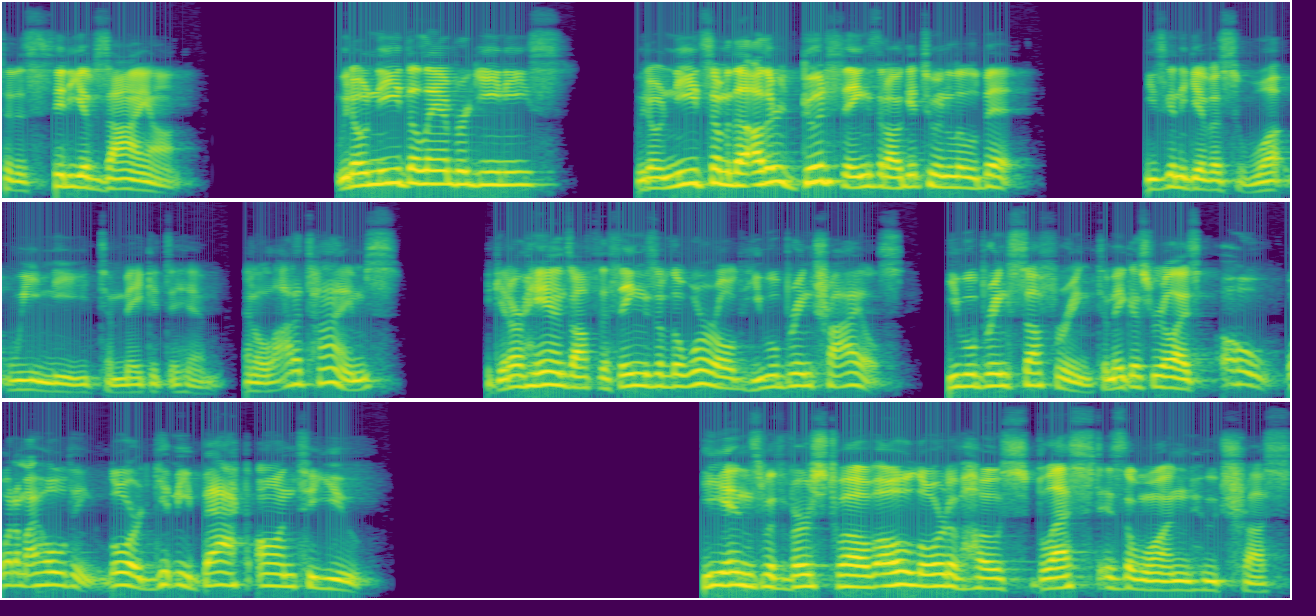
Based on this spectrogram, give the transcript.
to the city of Zion. We don't need the Lamborghinis. We don't need some of the other good things that I'll get to in a little bit. He's going to give us what we need to make it to him. And a lot of times, to get our hands off the things of the world, he will bring trials. He will bring suffering to make us realize, oh, what am I holding? Lord, get me back onto you. He ends with verse 12 O Lord of hosts, blessed is the one who trusts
